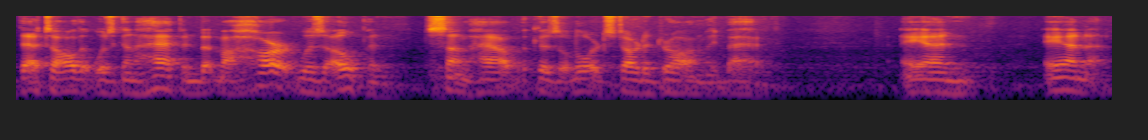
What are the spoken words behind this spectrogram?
that's all that was going to happen. But my heart was open somehow because the Lord started drawing me back. And and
